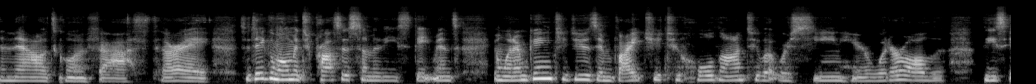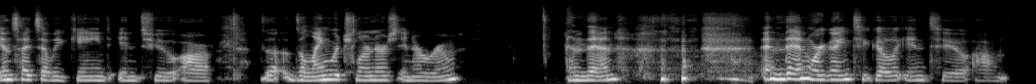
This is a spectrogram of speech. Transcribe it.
And now it's going fast. All right. So take a moment to process some of these statements. And what I'm going to do is invite you to hold on to what we're seeing here. What are all the, these insights that we've gained into our, the, the language learners in our room? And then, and then we're going to go into, um,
